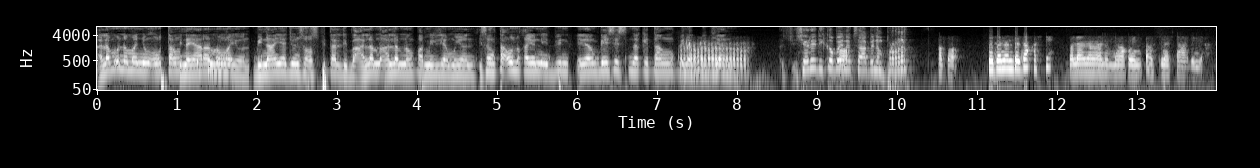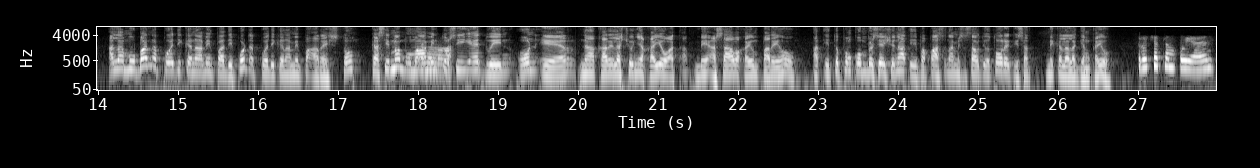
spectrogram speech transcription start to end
Alam mo naman yung utang binayaran mo ngayon, binayad yun sa ospital, di ba? Alam na alam ng pamilya mo yan. Isang taon na kayo ni Edwin, ilang beses na kitang pinagbigyan. Sherlyn, ikaw ba yung nagsabi ng prrrt? Apo. Dada ng dada kasi. Wala nang ano, mga kwentang sinasabi niya. Alam mo ba na pwede ka namin pa-deport at pwede ka namin pa-aresto? Kasi ma'am, umamin to si Edwin on air na karelasyon niya kayo at may asawa kayong pareho. At ito pong conversation natin, ipapasa namin sa Saudi authorities at may kalalagyan kayo. True chat lang po yan.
